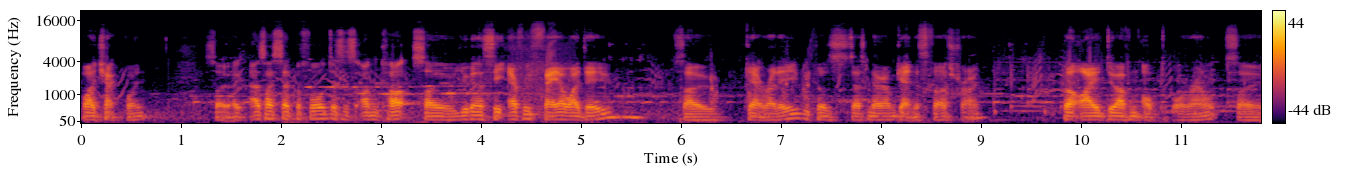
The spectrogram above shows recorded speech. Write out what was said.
buy checkpoint. So as I said before, this is uncut, so you're going to see every fail I do. So get ready, because there's no way I'm getting this first try. But I do have an optimal route, so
